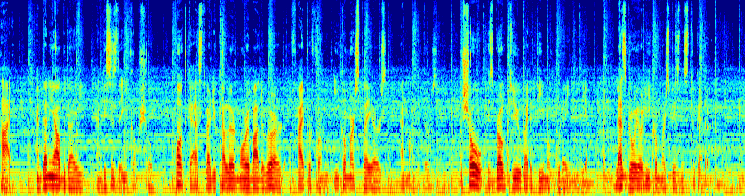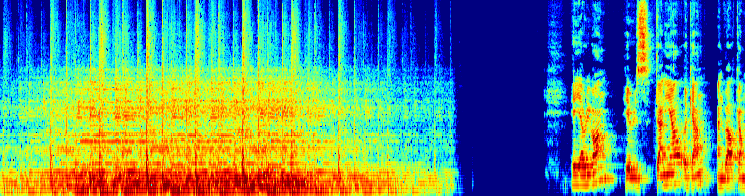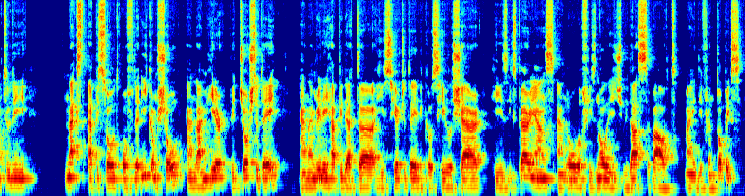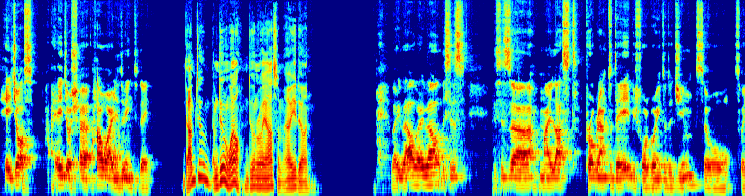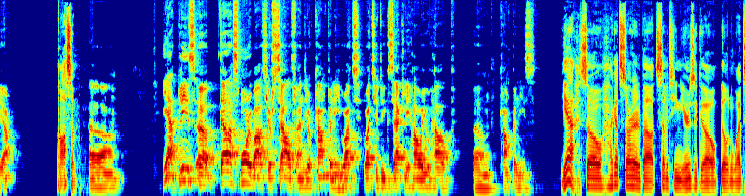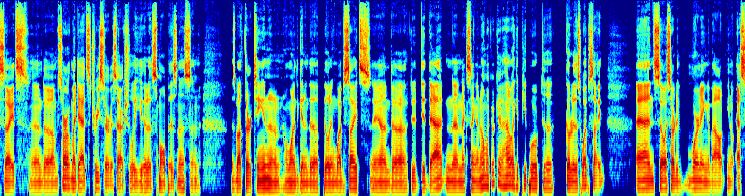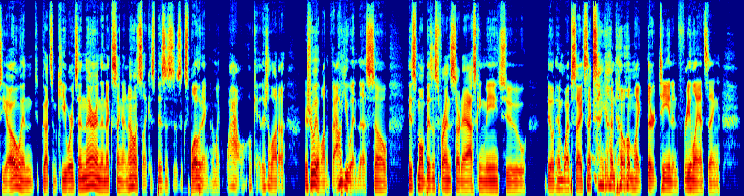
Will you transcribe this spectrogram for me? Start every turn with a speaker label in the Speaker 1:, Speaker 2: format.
Speaker 1: Hi, I'm Daniel Budai, and this is the Ecom Show, a podcast where you can learn more about the world of high performing e commerce players and marketers. The show is brought to you by the team of Budai Media. Let's grow your e commerce business together. Hey everyone, here is Daniel again, and welcome to the next episode of the Ecom Show. And I'm here with Josh today, and I'm really happy that uh, he's here today because he will share his experience and all of his knowledge with us about many different topics. Hey Josh, hey Josh, uh, how are you doing today?
Speaker 2: I'm doing I'm doing well. I'm doing really awesome. How are you doing?
Speaker 1: Very well, very well. This is this is uh, my last program today before going to the gym. So so yeah.
Speaker 2: Awesome.
Speaker 1: Um, yeah, please uh, tell us more about yourself and your company. What what you do exactly? How you help um, companies?
Speaker 2: Yeah, so I got started about 17 years ago building websites, and um, started with my dad's tree service. Actually, he had a small business, and I was about 13 and I wanted to get into building websites and uh, did, did that. And then next thing I know, I'm like, okay, how do I get people to go to this website? And so I started learning about, you know, SEO and got some keywords in there. And the next thing I know, it's like his business is exploding. I'm like, wow, okay, there's a lot of, there's really a lot of value in this. So his small business friends started asking me to build him websites. Next thing I know, I'm like 13 and freelancing.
